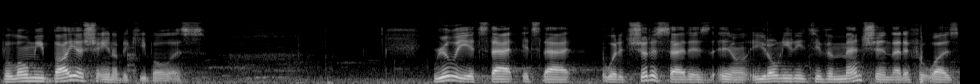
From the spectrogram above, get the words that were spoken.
Velomi baya bekibolis. Really, it's that it's that what it should have said is you know you don't need to even mention that if it was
